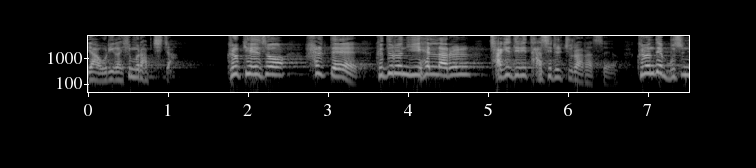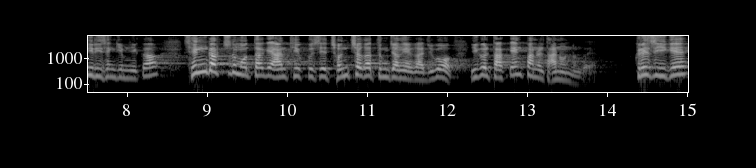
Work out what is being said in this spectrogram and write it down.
야, 우리가 힘을 합치자. 그렇게 해서 할 때 그들은 이 헬라를 자기들이 다스릴 줄 알았어요. 그런데 무슨 일이 생깁니까? 생각지도 못하게 안티오쿠스의 전처가 등장해가지고 이걸 다 깽판을 다 놓는 거예요. 그래서 이게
